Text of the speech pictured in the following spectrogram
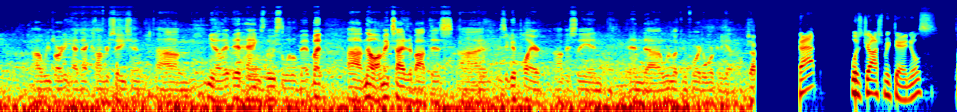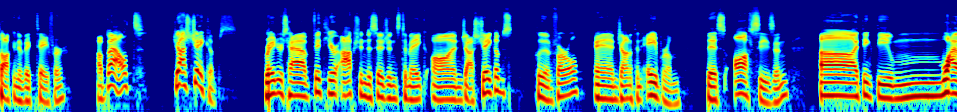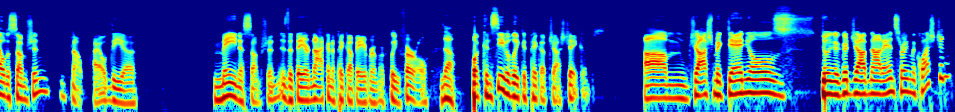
uh, we've already had that conversation. Um, you know, it, it, hangs loose a little bit, but uh, no, I'm excited about this. Uh, he's a good player, obviously, and and uh, we're looking forward to working together. That was Josh McDaniels talking to Vic Tafur about Josh Jacobs. Raiders have fifth year option decisions to make on Josh Jacobs, Clelin Ferrell, and Johnathan Abram this offseason. Uh, I think the wild assumption, not wild, the uh, main assumption is that they are not going to pick up Abram or Cleve Ferrell. No. But conceivably could pick up Josh Jacobs. Um, Josh McDaniels doing a good job not answering the question.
